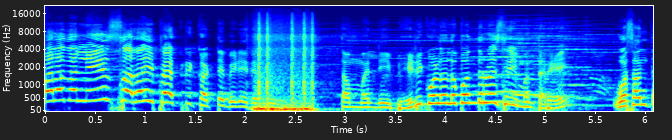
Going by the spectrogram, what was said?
ಹೊಲದಲ್ಲಿ ಸರೈ ಫ್ಯಾಕ್ಟ್ರಿ ಕಟ್ಟೆ ಬೇಡಿದೆವು. ತಮ್ಮಲ್ಲಿ ಬೇಡಿಕೊಳ್ಳಲು ಬಂದರು ಶ್ರೀಮಂತರೇ. ವಸಂತ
